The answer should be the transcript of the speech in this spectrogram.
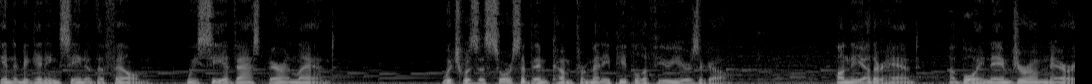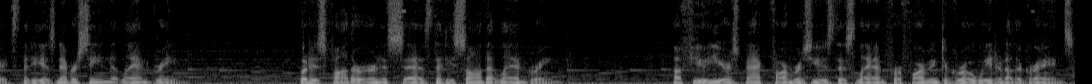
In the beginning scene of the film, we see a vast barren land, which was a source of income for many people a few years ago. On the other hand, a boy named Jerome narrates that he has never seen that land green. But his father Ernest says that he saw that land green. A few years back farmers used this land for farming to grow wheat and other grains.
